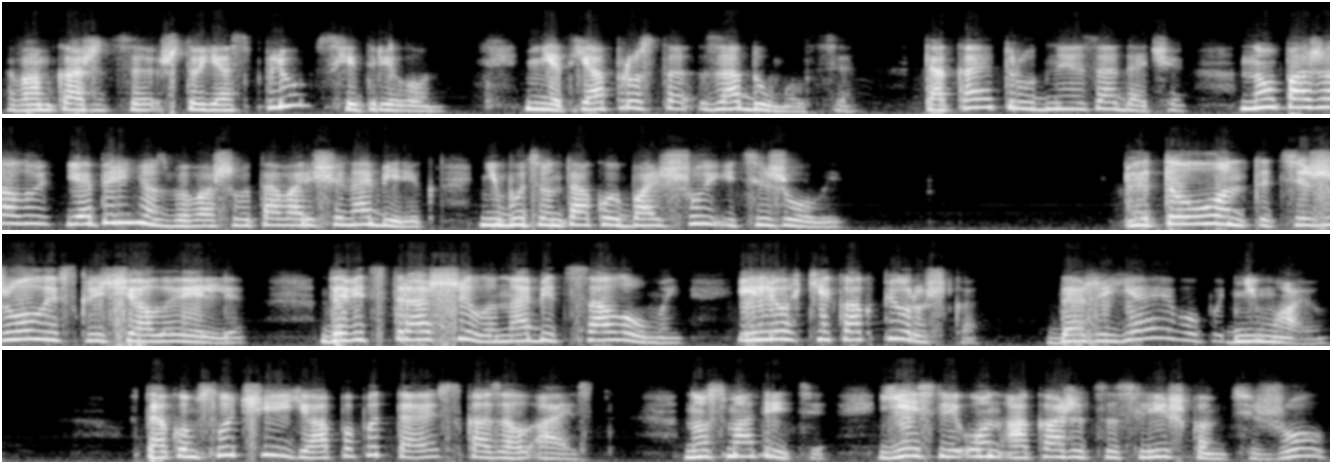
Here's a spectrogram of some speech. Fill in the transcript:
«Вам кажется, что я сплю?» — схитрил он. «Нет, я просто задумался. Такая трудная задача. Но, пожалуй, я перенес бы вашего товарища на берег, не будь он такой большой и тяжелый». «Это он-то тяжелый!» — вскричала Элли. «Да ведь страшило набит соломой и легкий, как перышко. Даже я его поднимаю. В таком случае я попытаюсь, сказал Аист. Но смотрите, если он окажется слишком тяжел,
